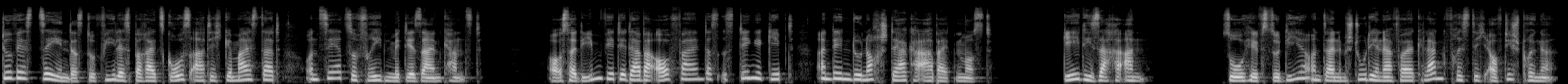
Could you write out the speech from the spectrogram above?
Du wirst sehen, dass du vieles bereits großartig gemeistert und sehr zufrieden mit dir sein kannst. Außerdem wird dir dabei auffallen, dass es Dinge gibt, an denen du noch stärker arbeiten musst. Geh die Sache an. So hilfst du dir und deinem Studienerfolg langfristig auf die Sprünge.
